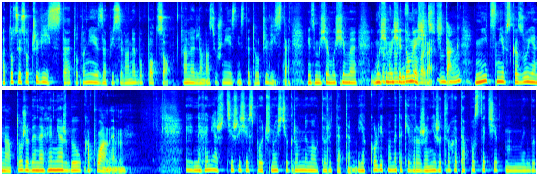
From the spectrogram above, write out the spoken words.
A to, co jest oczywiste, to to nie jest zapisywane, bo po co? ale dla nas już nie jest niestety oczywiste, więc my się musimy, musimy się domyślać. Mhm. Tak, nic nie wskazuje na to, żeby Nehemiasz był kapłanem. Y, Nehemiasz cieszy się w społeczności ogromnym autorytetem. Jakkolwiek mamy takie wrażenie, że trochę ta postać się mm, jakby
